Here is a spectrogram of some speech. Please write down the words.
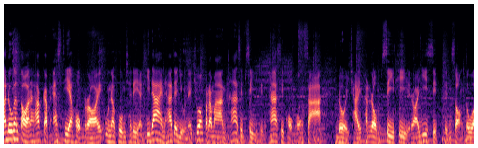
มาดูกันต่อนะครับกับ a s t i a 600 อุณหภูมิเฉลี่ยที่ได้นะฮะจะอยู่ในช่วงประมาณ 54-56 องศา โดยใช้พัดลม CT 120ถึง2ตัว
